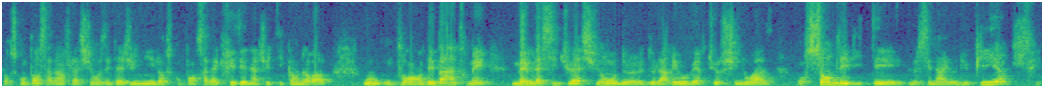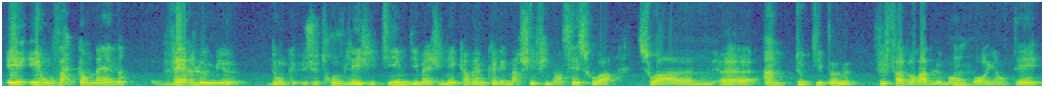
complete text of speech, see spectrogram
Lorsqu'on pense à l'inflation aux États-Unis, lorsqu'on pense à la crise énergétique en Europe, où on pourra en débattre, mais même la situation de, la réouverture chinoise, on semble éviter le scénario du pire, et on va quand même vers le mieux. Donc, je trouve légitime d'imaginer quand même que les marchés financiers soient, soient euh, un tout petit peu plus favorablement hmm. orientés.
